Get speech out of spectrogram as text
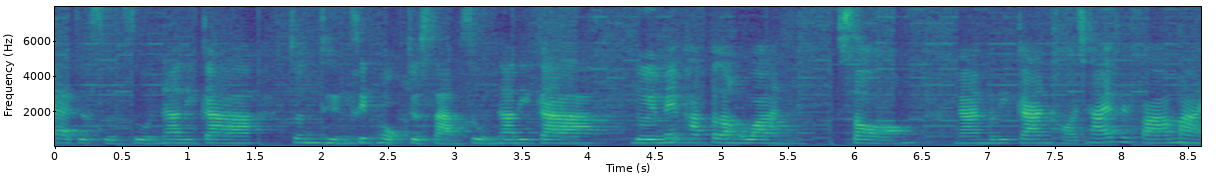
08.00 นาฬิกา จนถึง 16.30 นาฬิกา โดยไม่พักกลางวัน 2. งานบริการขอใช้ไฟฟ้าใหม่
